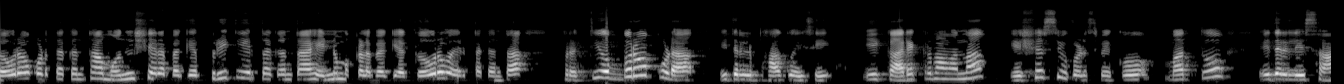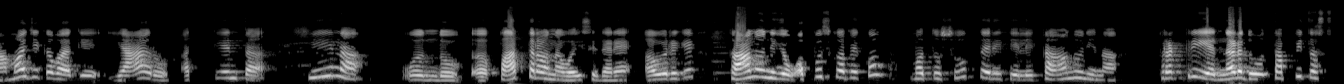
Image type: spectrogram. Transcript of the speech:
ಗೌರವ ಕೊಡ್ತಕ್ಕಂಥ ಮನುಷ್ಯರ ಬಗ್ಗೆ, ಪ್ರೀತಿ ಇರ್ತಕ್ಕಂಥ ಹೆಣ್ಣು ಮಕ್ಕಳ ಬಗ್ಗೆ ಗೌರವ ಇರ್ತಕ್ಕಂಥ ಪ್ರತಿಯೊಬ್ಬರೂ ಕೂಡ ಇದರಲ್ಲಿ ಭಾಗವಹಿಸಿ ಈ ಕಾರ್ಯಕ್ರಮವನ್ನ ಯಶಸ್ವಿಗೊಳಿಸಬೇಕು. ಮತ್ತು ಇದರಲ್ಲಿ ಸಾಮಾಜಿಕವಾಗಿ ಯಾರು ಅತ್ಯಂತ ಹೀನ ಒಂದು ಪಾತ್ರವನ್ನು ವಹಿಸಿದರೆ ಅವರಿಗೆ ಕಾನೂನಿಗೆ ಒಪ್ಪಿಸ್ಕೋಬೇಕು. ಮತ್ತು ಸೂಕ್ತ ರೀತಿಯಲ್ಲಿ ಕಾನೂನಿನ ಪ್ರಕ್ರಿಯೆ ನಡೆದು ತಪ್ಪಿತಸ್ಥ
